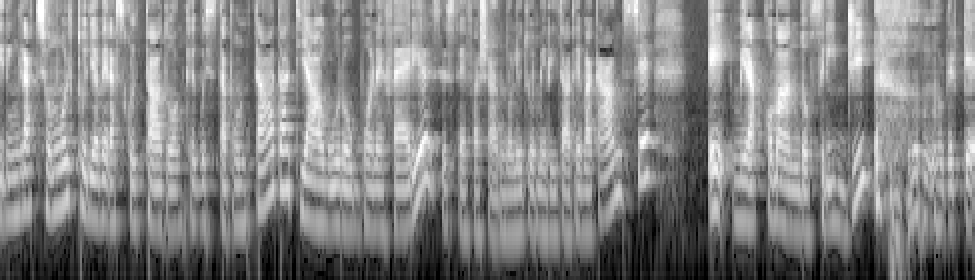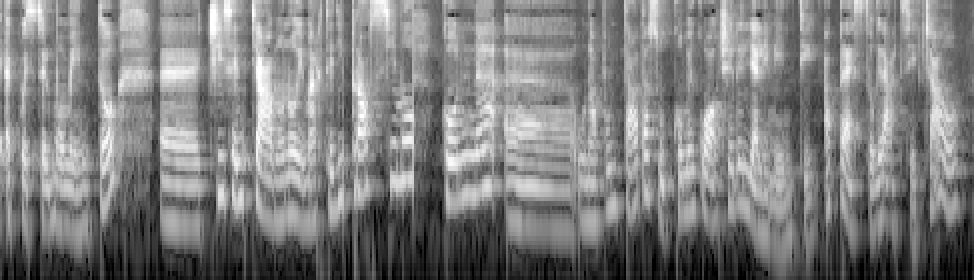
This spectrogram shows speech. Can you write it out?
Ti ringrazio molto di aver ascoltato anche questa puntata, ti auguro buone ferie se stai facendo le tue meritate vacanze e mi raccomando friggi perché è questo il momento. Eh, ci sentiamo noi martedì prossimo con eh, una puntata su come cuocere gli alimenti. A presto, grazie, ciao!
